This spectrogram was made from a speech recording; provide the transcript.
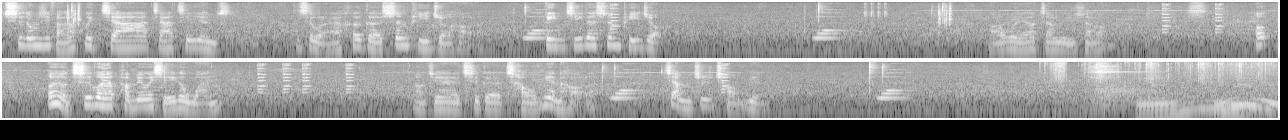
吃东西反而会加加经验值这次我来喝个生啤酒好了，顶级的生啤酒。好，我也要章鱼烧。哦，我有吃过，它旁边会写一个丸。我接下来吃个炒面好了，酱汁炒面。嗯，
